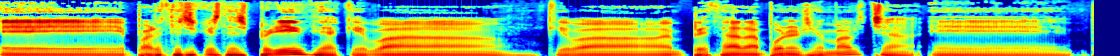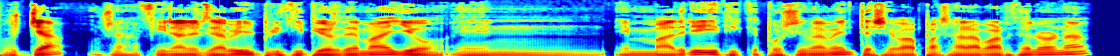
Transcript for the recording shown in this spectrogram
eh, parece ser que esta experiencia que va, que va a empezar a ponerse en marcha, eh, pues ya, o sea, a finales de abril, principios de mayo en, en Madrid y que próximamente se va a pasar a Barcelona,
